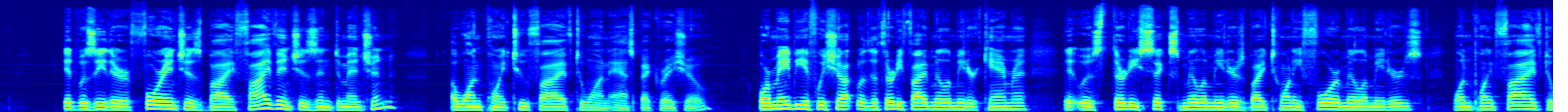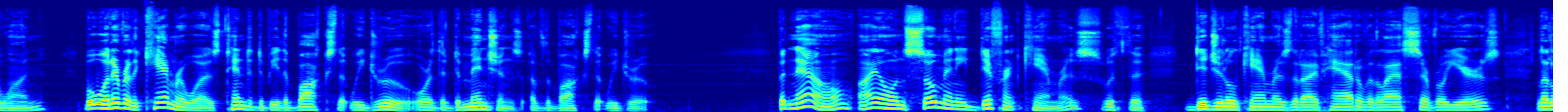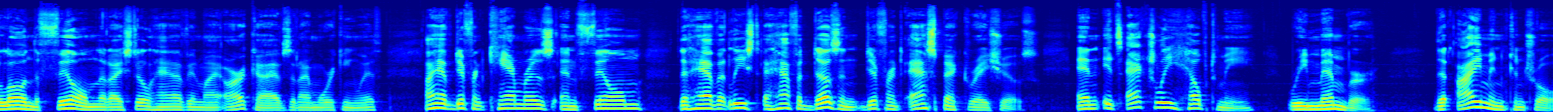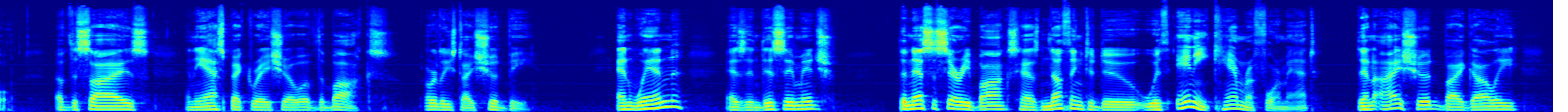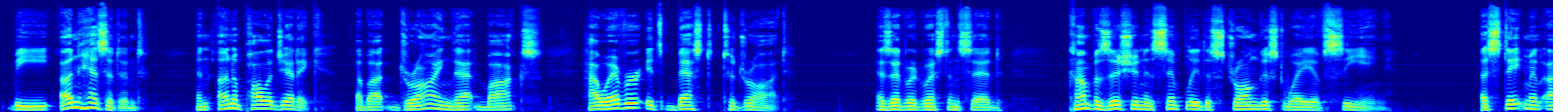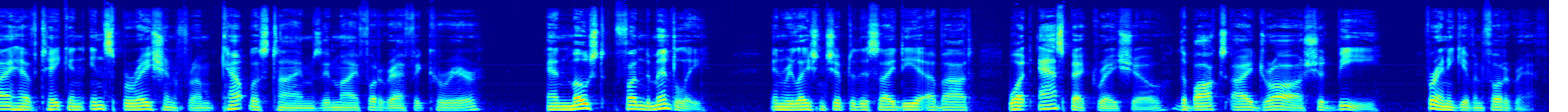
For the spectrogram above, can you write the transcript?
It was either 4 inches by 5 inches in dimension, a 1.25 to 1 aspect ratio, or maybe if we shot with a 35 millimeter camera, it was 36 millimeters by 24 millimeters, 1.5 to 1. But whatever the camera was tended to be the box that we drew, or the dimensions of the box that we drew. But now I own so many different cameras with the digital cameras that I've had over the last several years, let alone the film that I still have in my archives that I'm working with. I have different cameras and film that have at least a half a dozen different aspect ratios. And it's actually helped me remember that I'm in control of the size and the aspect ratio of the box, or at least I should be. And when, as in this image, the necessary box has nothing to do with any camera format, then I should, by golly, be unhesitant and unapologetic about drawing that box however it's best to draw it. As Edward Weston said, Composition is simply the strongest way of seeing. A statement I have taken inspiration from countless times in my photographic career, and most fundamentally in relationship to this idea about what aspect ratio the box I draw should be for any given photograph.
